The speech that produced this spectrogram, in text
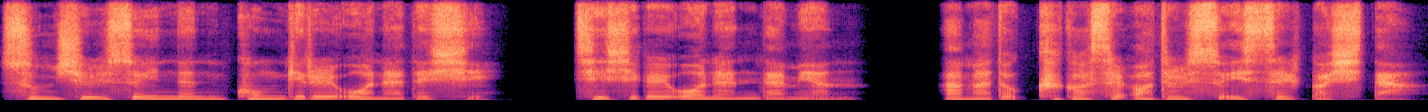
숨 쉴 수 있는 공기를 원하듯이 지식을 원한다면 아마도 그것을 얻을 수 있을 것이다.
